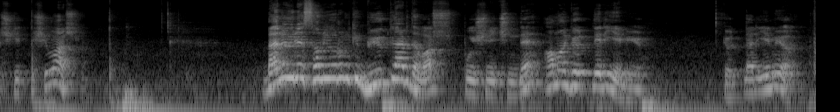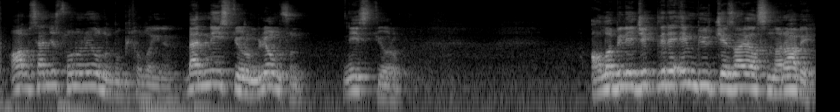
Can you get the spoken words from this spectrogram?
60-70'i var. Ben öyle sanıyorum ki büyükler de var bu işin içinde ama götleri yemiyor. Götler yemiyor. Abi sence sonu ne olur bu bit olayının? Ben ne istiyorum biliyor musun? Ne istiyorum? Alabilecekleri en büyük cezayı alsınlar abi.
